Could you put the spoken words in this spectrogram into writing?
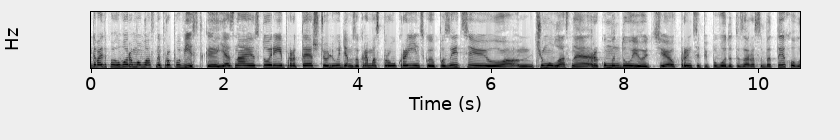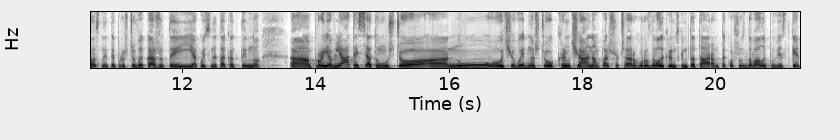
давайте поговоримо власне про повістки. Я знаю історії про те, що людям, зокрема з проукраїнською позицією, чому власне рекомендують е, в принципі поводити зараз себе тихо, власне, те про що ви кажете, і якось не так активно е, проявлятися, тому що е, ну очевидно, що кримчанам в першу чергу роздавали кримським татарам, також роздавали повістки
